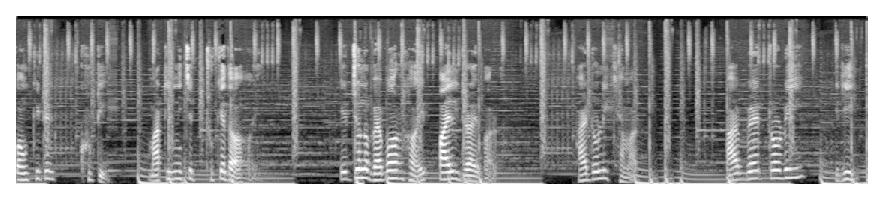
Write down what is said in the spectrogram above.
কংক্রিটের খুঁটি মাটির নিচে ঠুকে দেওয়া হয়। এর জন্য ব্যবহার হয় pile driver, hydraulic hammer, vibratory rig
